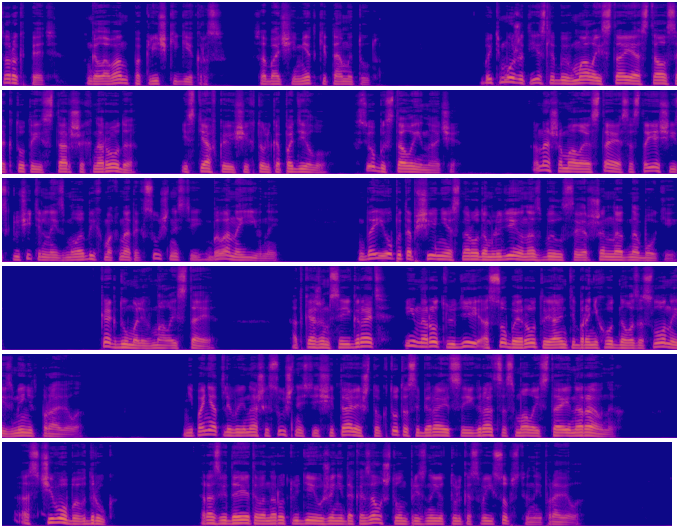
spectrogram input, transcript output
45. Голован по кличке Гекрос. Собачьи метки там и тут. Быть может, если бы в малой стае остался кто-то из старших народа, из тявкающих только по делу, все бы стало иначе. А наша малая стая, состоящая исключительно из молодых мохнатых сущностей, была наивной. Да и опыт общения с народом людей у нас был совершенно однобокий. Как думали в малой стае? Откажемся играть, и народ людей особой роты антибронеходного заслона изменит правила. Непонятливые наши сущности считали, что кто-то собирается играться с малой стаей на равных. А с чего бы вдруг? Разве до этого народ людей уже не доказал, что он признает только свои собственные правила?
